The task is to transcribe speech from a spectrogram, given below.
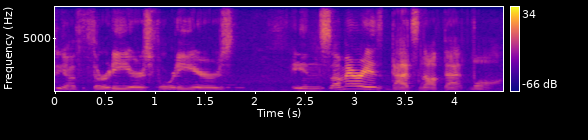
you know, 30 years, 40 years. In some areas, that's not that long.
